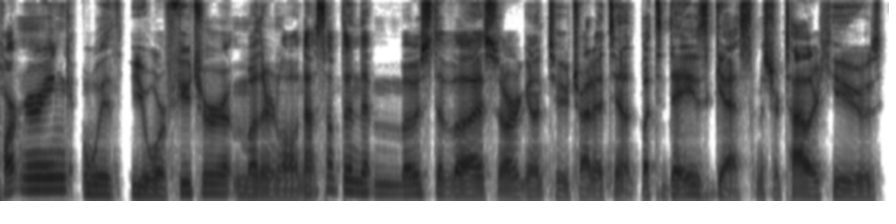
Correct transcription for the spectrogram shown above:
partnering with your future mother in law. Not something that most of us are going to try to attempt, but today's guest, Mr. Tyler Hughes,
